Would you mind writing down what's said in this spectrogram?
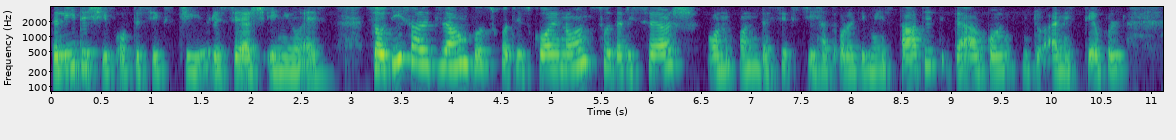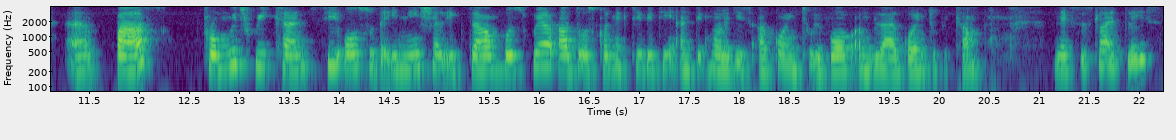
the leadership of the 6G research in US. So these are examples what is going on. So the research on, on the 6G had already been started. They are going into an stable uh, path from which we can see also the initial examples where are those connectivity and technologies are going to evolve and are going to become. Next slide, please.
